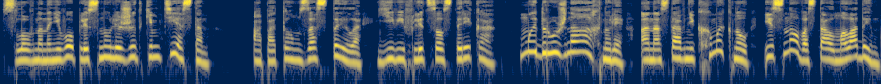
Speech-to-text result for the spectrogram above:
словно на него плеснули жидким тестом, а потом застыло, явив лицо старика. Мы дружно ахнули, а наставник хмыкнул и снова стал молодым.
